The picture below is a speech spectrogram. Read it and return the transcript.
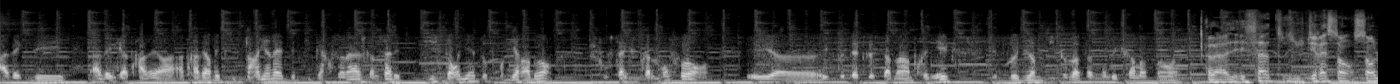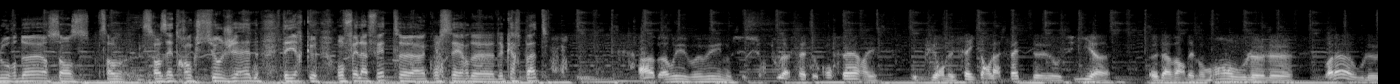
avec des, avec à travers, à travers des petites marionnettes, des petits personnages comme ça, des petites historiettes au premier abord. Je trouve ça extrêmement fort. Et, peut-être que ça m'a imprégné, c'est devenu un petit peu ma façon d'écrire maintenant. ouais. Voilà, et ça, je dirais sans, sans lourdeur, sans, sans, sans être anxiogène. C'est-à-dire qu'on fait la fête un concert de, de. Ah bah oui, oui, oui, nous c'est surtout la fête au concert et, et puis on essaye dans la fête aussi euh, euh, d'avoir des moments où le, voilà où le,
